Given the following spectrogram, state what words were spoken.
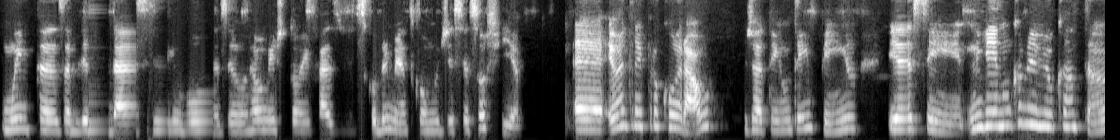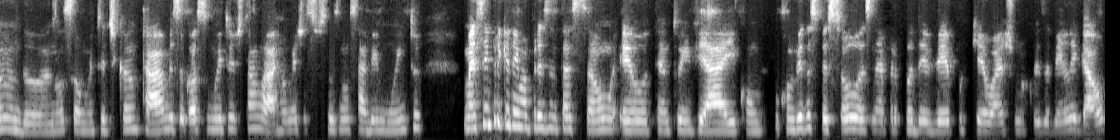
muitas habilidades envolvidas. Eu realmente estou em fase de descobrimento, como disse a Sofia. É, eu entrei para o coral já tem um tempinho e assim ninguém nunca me viu cantando. Eu não sou muito de cantar, mas eu gosto muito de estar lá. Realmente as pessoas não sabem muito, mas sempre que tem uma apresentação eu tento enviar e convido as pessoas, né, para poder ver porque eu acho uma coisa bem legal.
